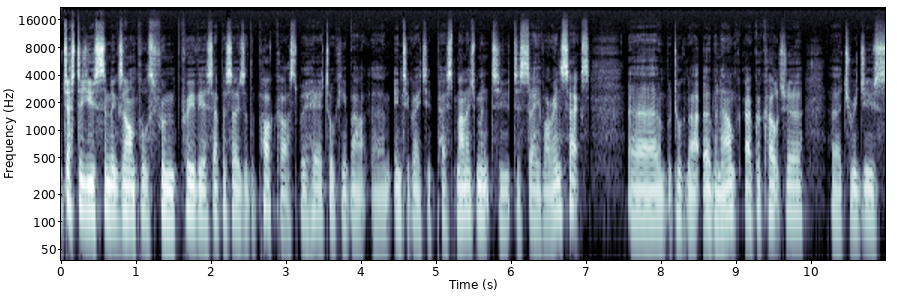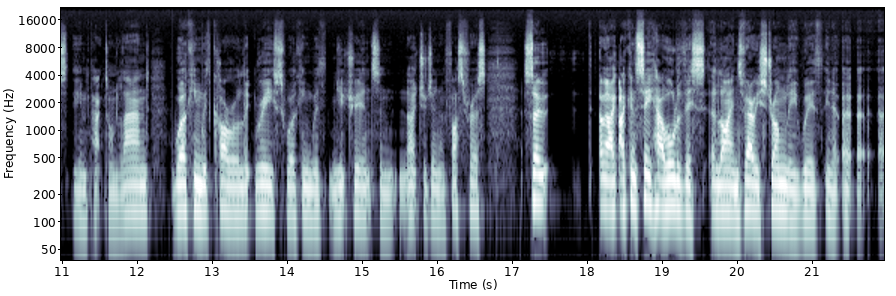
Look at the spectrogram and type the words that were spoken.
just to use some examples from previous episodes of the podcast, we're here talking about um, integrated pest management to, to save our insects. Uh, we're talking about urban ag- agriculture uh, to reduce the impact on land, working with coral reefs, working with nutrients and nitrogen and phosphorus. So I, mean, I, I, can see how all of this aligns very strongly with you know a, a,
